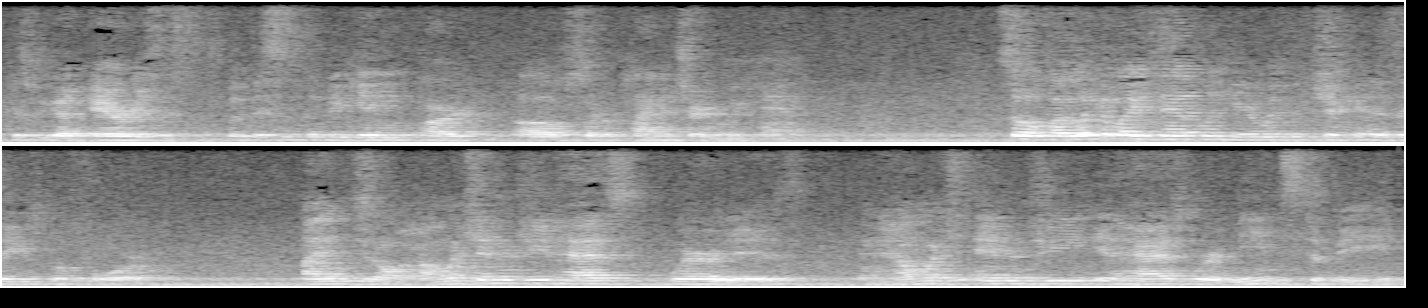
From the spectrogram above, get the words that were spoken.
because we've got air resistance. But this is the beginning part of sort of planetary mechanics. So if I look at my example here with the chicken as I used before, I need to know how much energy it has where it is, and how much energy it has where it needs to be,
